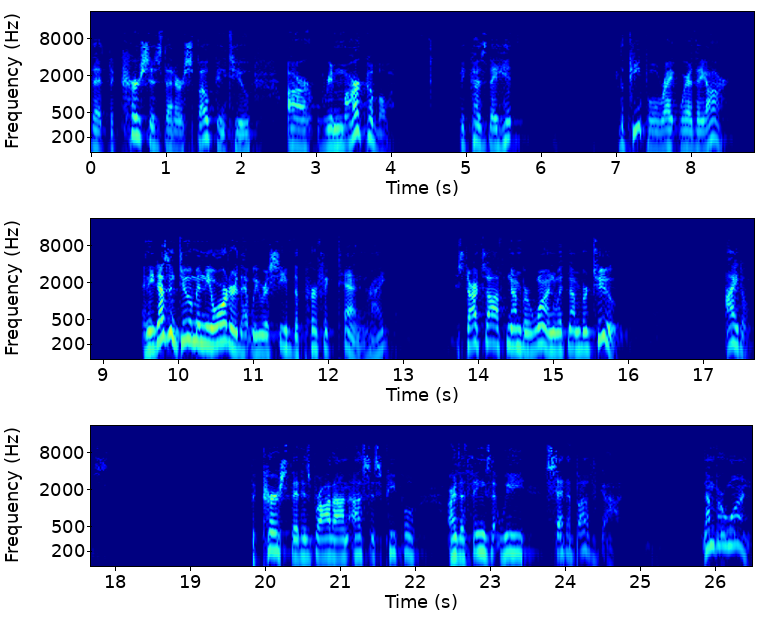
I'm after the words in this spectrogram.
that the curses that are spoken to are remarkable because they hit the people right where they are. And he doesn't do them in the order that we receive the perfect ten, right? Starts off number one with number two idols. The curse that is brought on us as people are the things that we set above God. Number one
